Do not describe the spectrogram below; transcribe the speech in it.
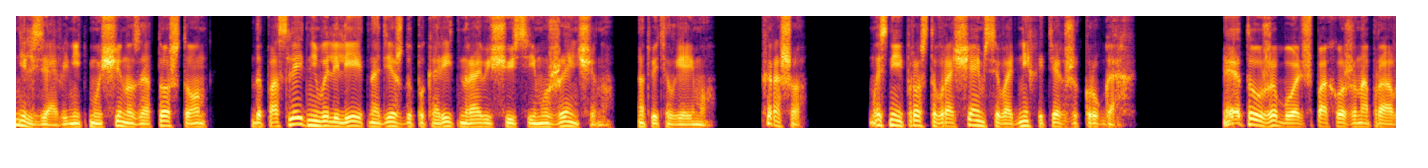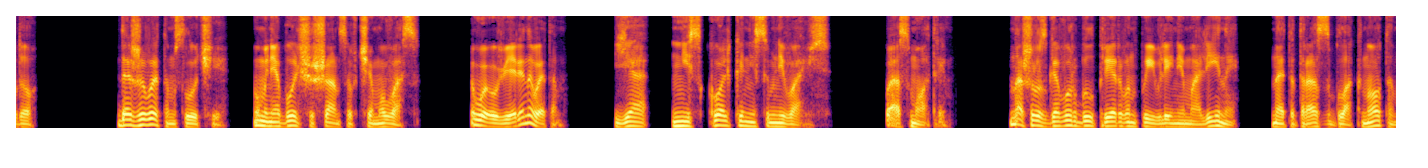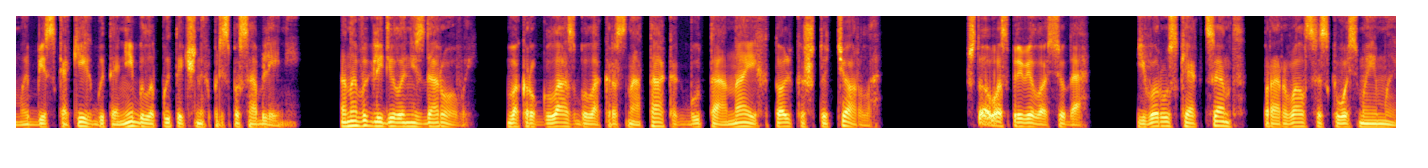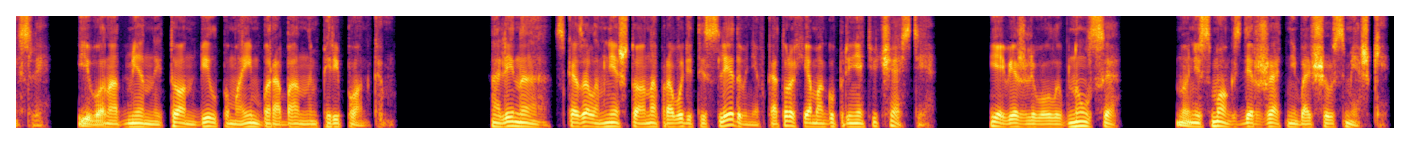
Нельзя винить мужчину за то, что он до последнего лелеет надежду покорить нравящуюся ему женщину, — ответил я ему. «Хорошо. Мы с ней просто вращаемся в одних и тех же кругах. Это уже больше похоже на правду. Даже в этом случае у меня больше шансов, чем у вас. Вы уверены в этом? Я нисколько не сомневаюсь. Посмотрим. Наш разговор был прерван появлением Алины, на этот раз с блокнотом и без каких бы то ни было пыточных приспособлений. Она выглядела нездоровой. Вокруг глаз была краснота, как будто она их только что терла. «Что вас привело сюда?» Его русский акцент прорвался сквозь мои мысли. Его надменный тон бил по моим барабанным перепонкам. Алина сказала мне, что она проводит исследования, в которых я могу принять участие. Я вежливо улыбнулся, но не смог сдержать небольшой усмешки.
